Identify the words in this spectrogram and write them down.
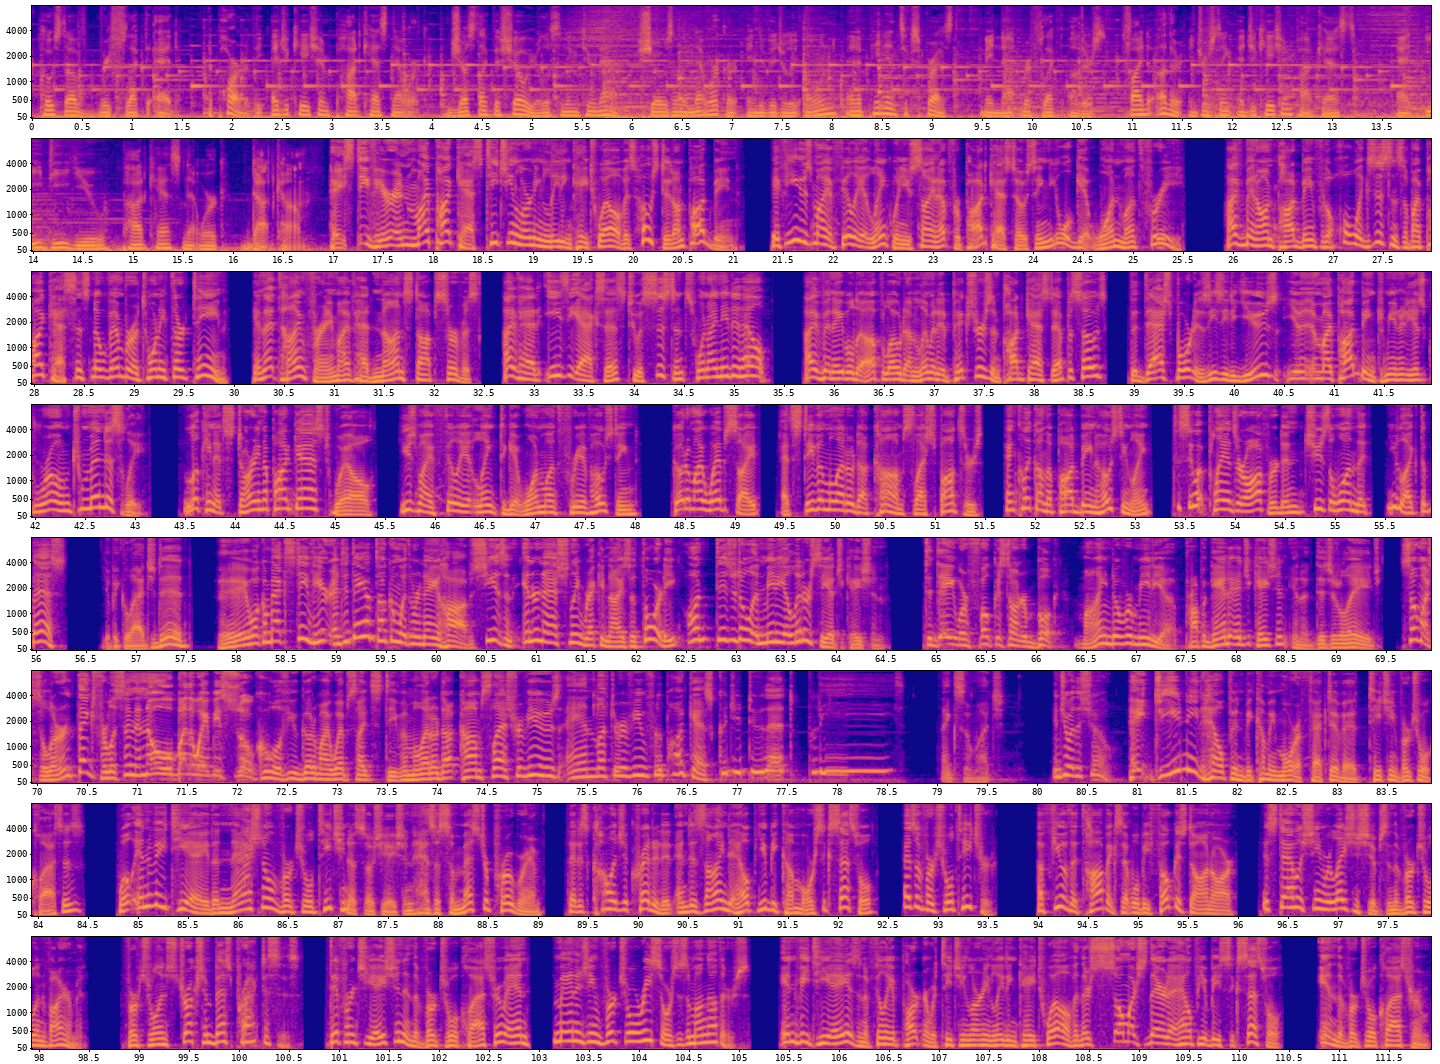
host of Reflect Ed, a part of the Education Podcast Network. Just like the show you're listening to now, shows on the network are individually owned and opinions expressed may not reflect others. Find other interesting education podcasts at edupodcastnetwork.com. Hey, Steve here, and my podcast, Teaching, Learning, Leading K 12, is hosted on Podbean. If you use my affiliate link when you sign up for podcast hosting, you will get one month free. I've been on Podbean for the whole existence of my podcast since November of 2013. In that time frame, I've had nonstop service. I've had easy access to assistance when I needed help. I've been able to upload unlimited pictures and podcast episodes. The dashboard is easy to use. My Podbean community has grown tremendously. Looking at starting a podcast? Well, use my affiliate link to get one month free of hosting. Go to my website at stephenmiletto.com slash sponsors and click on the Podbean hosting link to see what plans are offered and choose the one that you like the best. You'll be glad you did. Hey, welcome back. Steve here, and today I'm talking with Renee Hobbs. She is an internationally recognized authority on digital and media literacy education. Today we're focused on her book, Mind Over Media Propaganda Education in a Digital Age. So much to learn. Thanks for listening. And oh, by the way, it'd be so cool if you go to my website, stephenmiletto.com slash reviews and left a review for the podcast. Could you do that, please? Thanks so much. Enjoy the show. Hey, do you need help in becoming more effective at teaching virtual classes? Well, NVTA, the National Virtual Teaching Association, has a semester program that is college accredited and designed to help you become more successful as a virtual teacher. A few of the topics that will be focused on are establishing relationships in the virtual environment, virtual instruction best practices, differentiation in the virtual classroom, and managing virtual resources, among others. NVTA is an affiliate partner with Teaching Learning Leading K 12, and there's so much there to help you be successful in the virtual classroom.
